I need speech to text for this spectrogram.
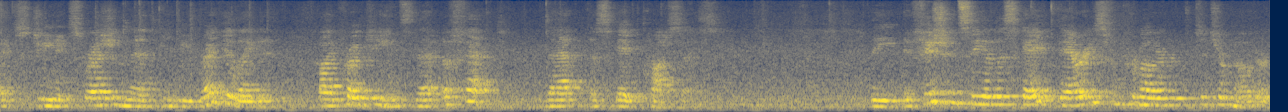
X gene expression then can be regulated by proteins that affect that escape process. The efficiency of escape varies from promoter to promoter,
